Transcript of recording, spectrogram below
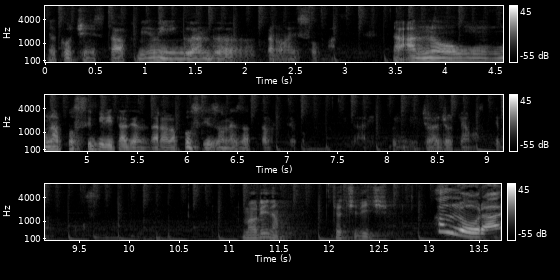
nel coaching staff di New England, però insomma hanno un, una possibilità di andare alla post-season esattamente come i quindi ce la giochiamo settimana prossima. Maurino, che ci dici? Allora,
